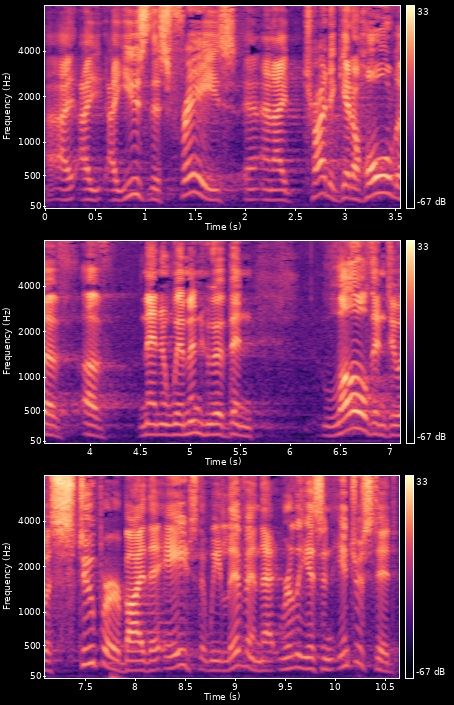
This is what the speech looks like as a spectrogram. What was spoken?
I, I, I use this phrase and I try to get a hold of, of men and women who have been lulled into a stupor by the age that we live in that really isn't interested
